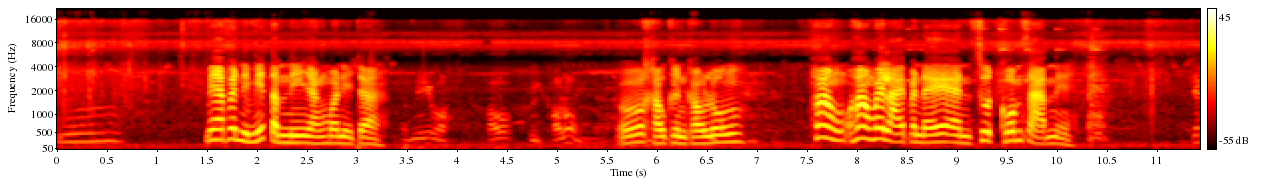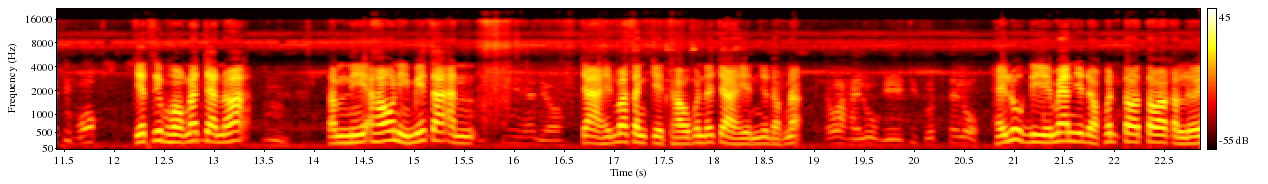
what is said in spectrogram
อืมแม่เพิ่นนี่มีตำหนิหยังบ่นี่จ้ะตรงนี้บ่เขาขึ้นเขาลงโอ้เขาขึ้นเขาลง ห้องห้องไม่หลายปานใดอันสุดโคมสามนี่เจ็ดสิบหกเจ็ดสิบหกนะจ้ะเนาะอืม ตำหนิเฮานี่มีแต่อันนี่นะเดียว จ้าเห็นว่าสังเกตเขาเพิ่นนะจ้าเห็นอยู่ดอกนะแต่ว่าให้ลูกดีที่สุดในโลกให้ลูกดีแม่นอยู่ดอกเพิ่นต่อต่อกันเลย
